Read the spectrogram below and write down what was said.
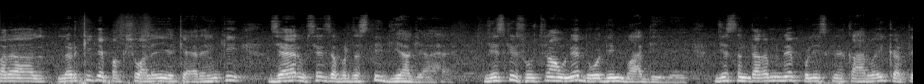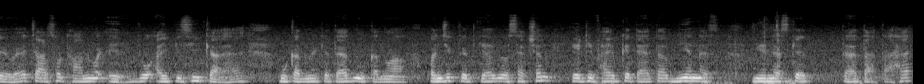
पर लड़की के पक्ष वाले ये कह रहे हैं कि जहर उसे ज़बरदस्ती दिया गया है, जिसकी सूचना उन्हें दो दिन बाद दी गई। जिस संदर्भ में पुलिस ने कार्रवाई करते हुए चार सौ अठानवे ए, जो आईपीसी का है, मुकदमे के तहत मुकदमा पंजीकृत किया जो सेक्शन 85 के तहत B N S B N S के तहत आता है,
